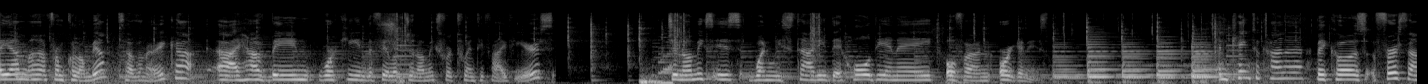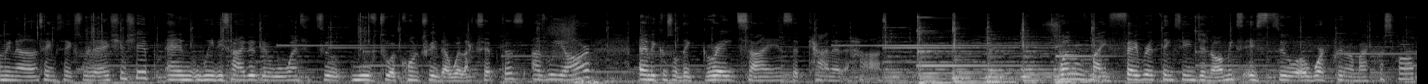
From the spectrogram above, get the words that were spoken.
I am uh, from Colombia, South America. I have been working in the field of genomics for 25 years. Genomics is when we study the whole DNA of an organism. And came to Canada because first I'm in a same-sex relationship and we decided that we wanted to move to a country that will accept us as we are and because of the great science that Canada has. One of my favorite things in genomics is to uh, work with a microscope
